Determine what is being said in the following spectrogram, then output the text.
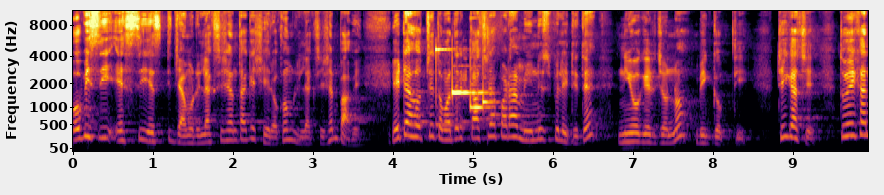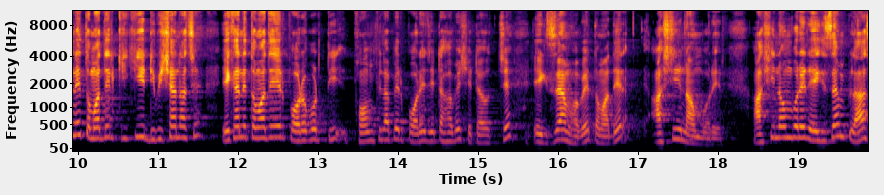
ওবিসি এসসি এসটি যেমন রিল্যাক্সেশন থাকে সেই রকম রিল্যাক্সেশন পাবে। এটা হচ্ছে তোমাদের কাঁচরাপাড়া মিউনিসিপ্যালিটিতে নিয়োগের জন্য বিজ্ঞপ্তি। ঠিক আছে? তো এখানে তোমাদের কি কি ডিভিশন আছে? এখানে তোমাদের পরবর্তী ফর্ম ফিল পরে যেটা হবে সেটা হচ্ছে এক্সাম হবে তোমাদের আশি নম্বরের। আশি নম্বরের এক্সাম প্লাস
